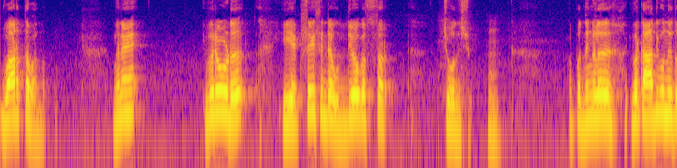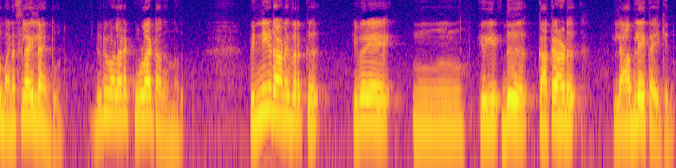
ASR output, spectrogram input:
വാർത്ത വന്നു. അങ്ങനെ ഇവരോട് ഈ എക്സൈസിന്റെ ഉദ്യോഗസ്ഥർ ചോദിച്ചു. അപ്പോൾ നിങ്ങൾ ഇവർക്ക് ആദ്യമൊന്നും ഇത് മനസ്സിലായില്ല എന്ന് തോന്നുന്നു. ഇവർ വളരെ കൂളായിട്ടാണ് നിന്നത്. പിന്നീടാണ് ഇവർക്ക് ഇവരെ ഈ ഇത് കാക്കനാട് ലാബിലേക്ക് അയക്കുന്നു.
